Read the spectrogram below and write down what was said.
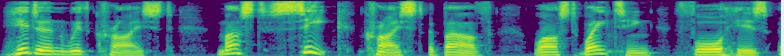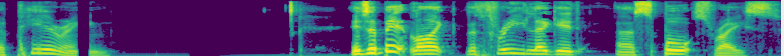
hidden with Christ must seek Christ above whilst waiting for his appearing. It's a bit like the three-legged uh, sports race.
